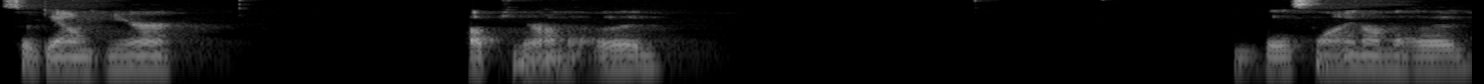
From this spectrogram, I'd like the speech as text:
So down here up here on the hood this line on the hood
